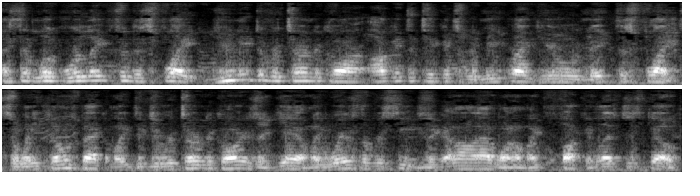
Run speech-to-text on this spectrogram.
I said, look, we're late for this flight. You need to return the car. I'll get the tickets. We meet right here. We make this flight. So when he comes back, I'm like, did you return the car? He's like, yeah. I'm like, where's the receipt? He's like, I don't have one. I'm like, fuck it. Let's just go.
